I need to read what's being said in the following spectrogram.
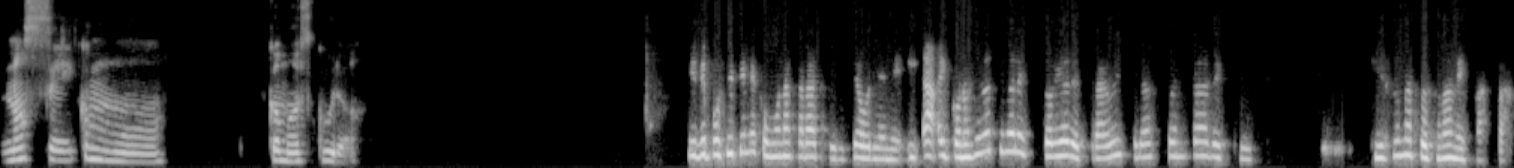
no sé, como, como oscuro. Y de por sí tiene como una característica Oriane. Y, ah, y conociendo toda la historia de Travis, te das cuenta de que, es una persona nefasta.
